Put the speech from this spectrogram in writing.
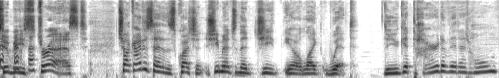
to be stressed. Chuck, I just had this question. She mentioned that she, you know, liked wit. Do you get tired of it at home?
